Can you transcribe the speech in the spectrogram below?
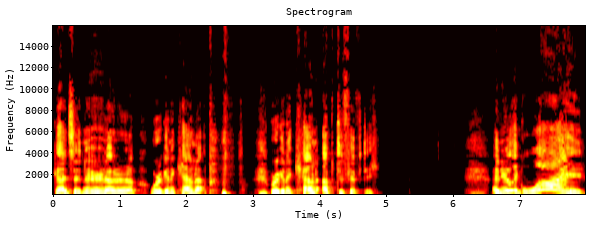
God said, no, no, no, no, no. We're going to count up. We're going to count up to 50. And you're like, why?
